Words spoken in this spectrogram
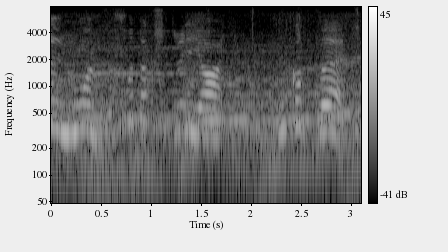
Ой, Нон, да що так стріляє? Ну капець.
